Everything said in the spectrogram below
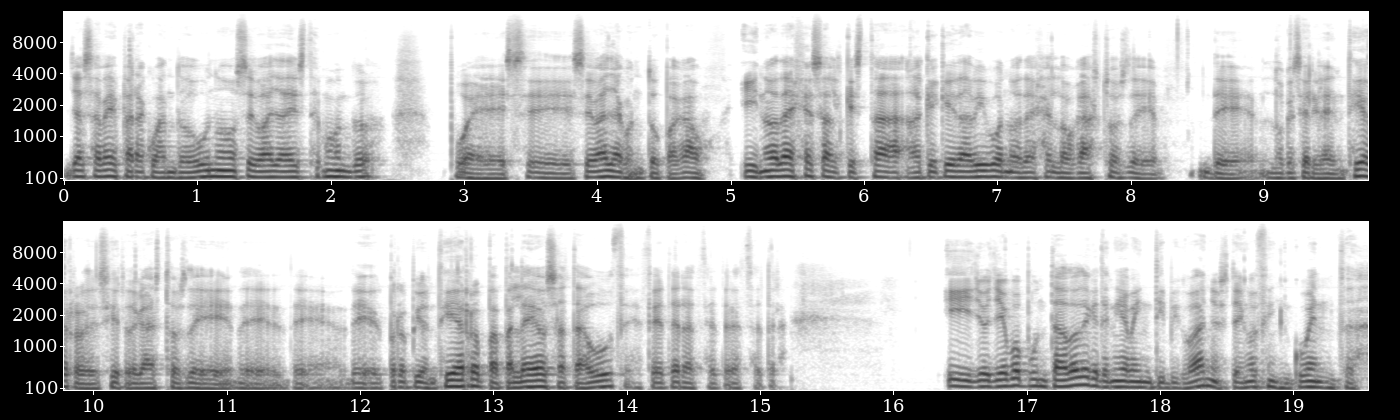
Ya sabéis, para cuando uno se vaya de este mundo, pues eh, se vaya con todo pagado. Y no dejes al que está, al que queda vivo, no dejes los gastos de, lo que sería el entierro, es decir, gastos del de, propio entierro, papeleos, ataúd, etcétera, etcétera, etcétera. Y yo llevo apuntado de que tenía 20 y pico años, tengo 50.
